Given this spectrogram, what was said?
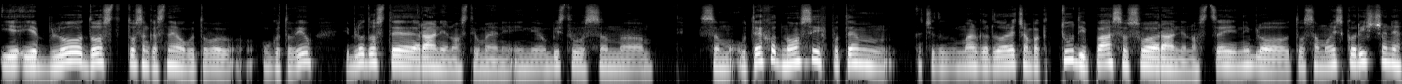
je, je bilo dost, to sem kasneje ugotovil, ugotovil, je bilo dosti ranjenosti v meni in v bistvu sem, uh, sem v teh odnosih potem, če malo grdo rečem, ampak tudi pasel svojo ranjenost. Sej ni bilo to samo izkoriščanje,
